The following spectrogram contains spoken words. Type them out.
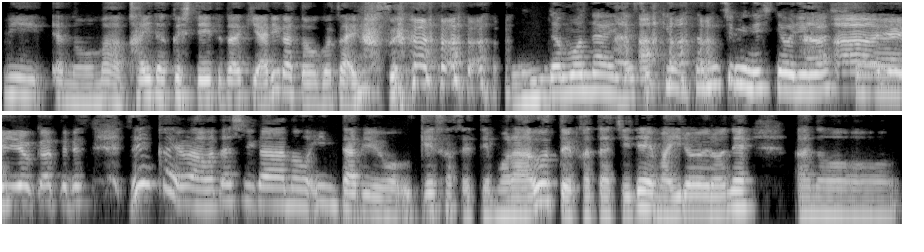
に、あの、まあ、快諾していただきありがとうございます。とんでもないです。今日楽しみにしておりました。あいやいや、よかったです。前回は私があの、インタビューを受けさせてもらうという形で、まあ、いろいろね、あの、好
